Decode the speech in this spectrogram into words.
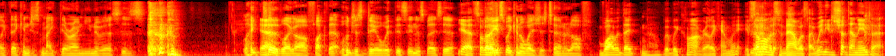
like they can just make their own universes. like Yeah. to like oh fuck that, we'll just deal with this inner space here. Yeah, it's sort But of. I guess we can always just turn it off. why would they? No, but we can't really, can we? If No. someone was to now was like, we need to shut down the internet.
